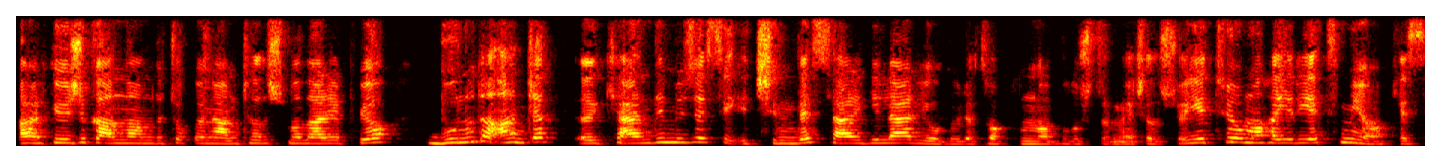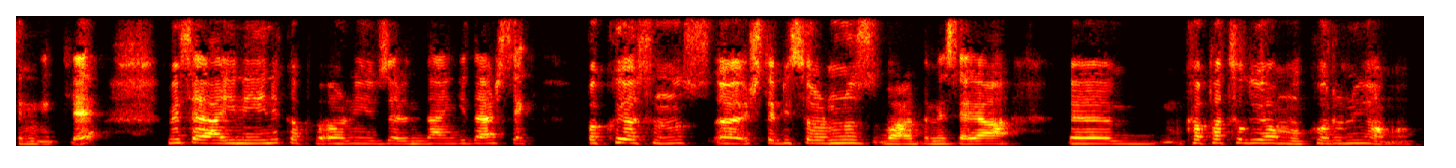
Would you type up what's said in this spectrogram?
arkeolojik anlamda çok önemli çalışmalar yapıyor. Bunu da ancak e, kendi müzesi içinde sergiler yoluyla toplumla buluşturmaya çalışıyor. Yetiyor mu? Hayır yetmiyor kesinlikle. Mesela yine Yeni Kapı örneği üzerinden gidersek bakıyorsunuz e, işte bir sorunuz vardı mesela e, kapatılıyor mu, korunuyor mu?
